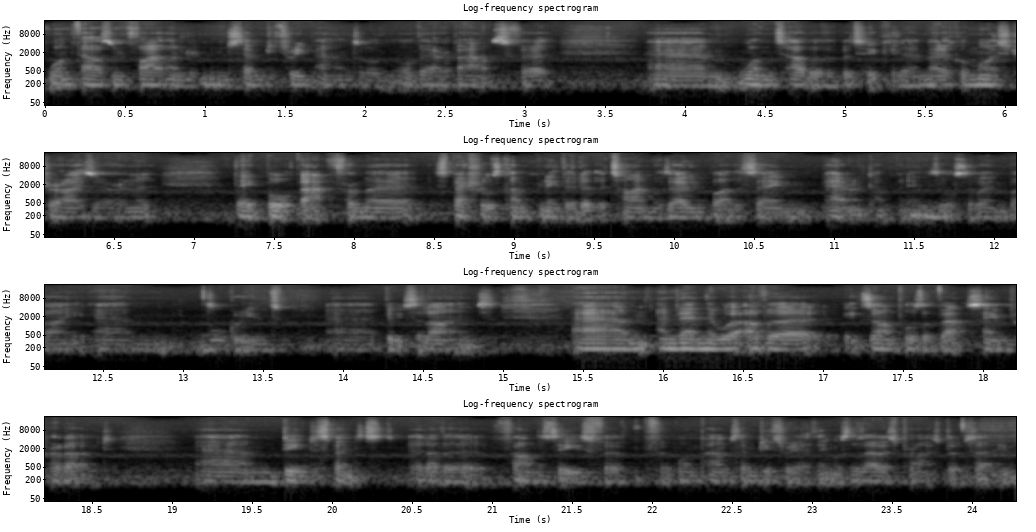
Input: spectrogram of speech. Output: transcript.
one thousand five hundred and seventy three pounds or, or thereabouts for um, one tub of a particular medical moisturiser, and they bought that from a specials company that at the time was owned by the same parent company. It was also owned by um, Walgreens uh, Boots Alliance. Um, and then there were other examples of that same product um, being dispensed at other pharmacies for, for £1.73, I think was the lowest price, but certainly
